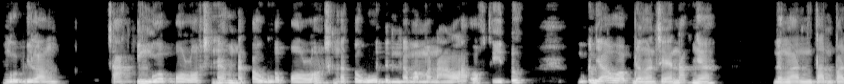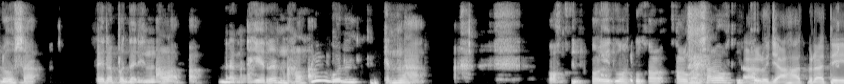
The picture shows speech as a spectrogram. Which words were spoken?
gue bilang saking gue polosnya nggak tahu gue polos nggak tahu gue dendam sama Nala waktu itu gue jawab dengan seenaknya dengan tanpa dosa saya dapat dari Nala pak dan akhirnya Nala pun kena waktu kalau itu waktu kalau kalau nggak salah waktu itu ah, lu jahat berarti.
